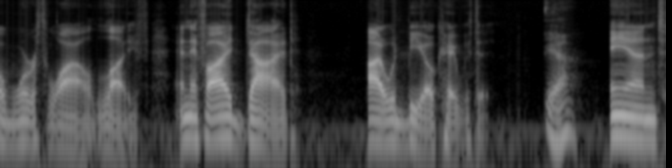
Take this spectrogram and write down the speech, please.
a worthwhile life. And if I died, I would be okay with it. Yeah. And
